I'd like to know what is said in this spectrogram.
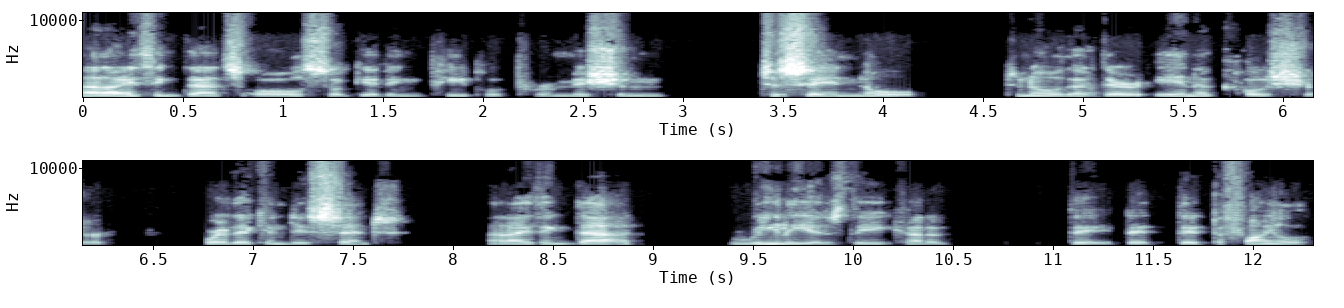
And I think that's also giving people permission to say no, to know that they're in a culture where they can dissent. And I think that really is the kind of the the, the, the final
